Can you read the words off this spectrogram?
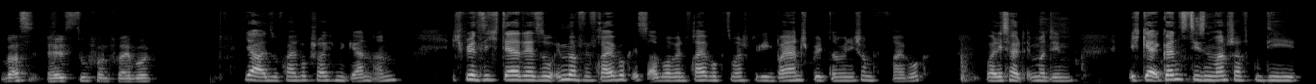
Was hältst du von Freiburg? Ja, also Freiburg schaue ich mir gern an. Ich bin jetzt nicht der, der so immer für Freiburg ist, aber wenn Freiburg zum Beispiel gegen Bayern spielt, dann bin ich schon für Freiburg. Weil ich halt immer den. Ich gö- gönn's diesen Mannschaften, die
